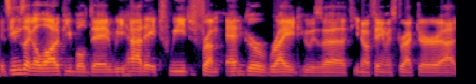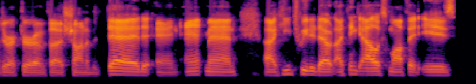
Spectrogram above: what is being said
it seems like a lot of people did. We had a tweet from Edgar Wright, who is a you know famous director, uh, director of uh, Shaun of the Dead and Ant Man. Uh, he tweeted out, "I think Alex Moffat is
